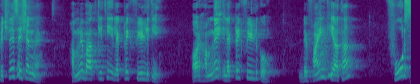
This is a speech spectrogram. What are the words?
पिछले सेशन में हमने बात की थी इलेक्ट्रिक फ़ील्ड की। और हमने इलेक्ट्रिक फ़ील्ड को डिफाइन किया था फोर्स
